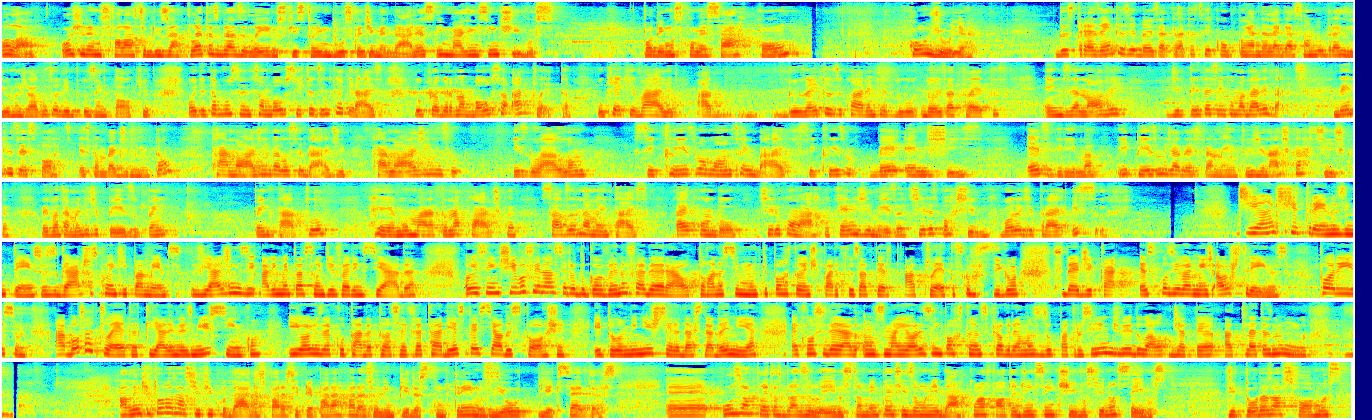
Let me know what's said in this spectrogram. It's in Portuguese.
Olá, hoje iremos falar sobre os atletas brasileiros que estão em busca de medalhas e mais incentivos. Podemos começar com com Júlia. Dos 302 atletas que compõem a delegação do Brasil nos Jogos Olímpicos em Tóquio, 80% são bolsistas integrais do programa Bolsa Atleta, o que equivale a 242 atletas em 19 de 35 modalidades. Dentre os esportes estão badminton, canoagem velocidade, canoagem slalom, ciclismo mountain bike, ciclismo BMX, esgrima, hipismo de adestramento, ginástica artística, levantamento de peso, pen, pentatlo, remo, maratona aquática, saltos ornamentais, taekwondo, tiro com arco, tênis de mesa, tiro esportivo, vôlei de praia e surf. Diante de treinos intensos, gastos com equipamentos, viagens e alimentação diferenciada, o incentivo financeiro do governo federal torna-se muito importante para que os atletas consigam se dedicar exclusivamente aos treinos. Por isso, a Bolsa Atleta, criada em 2005 e hoje executada pela Secretaria Especial do Esporte e pelo Ministério da Cidadania, é considerada um dos maiores e importantes programas do patrocínio individual de atletas no mundo. Além de todas as dificuldades para se preparar para as Olimpíadas com treinos e, e etc., é, os atletas brasileiros também precisam lidar com a falta de incentivos financeiros, de todas as formas,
